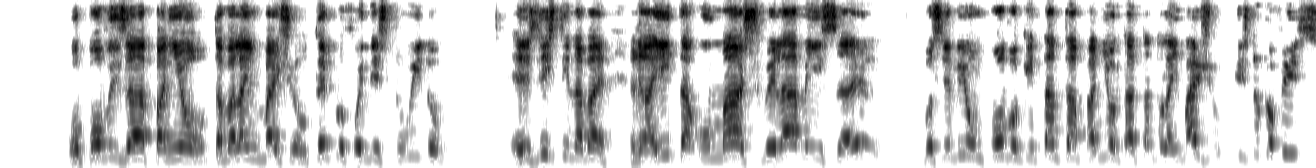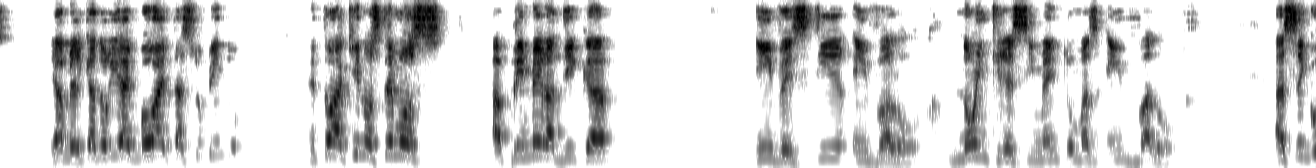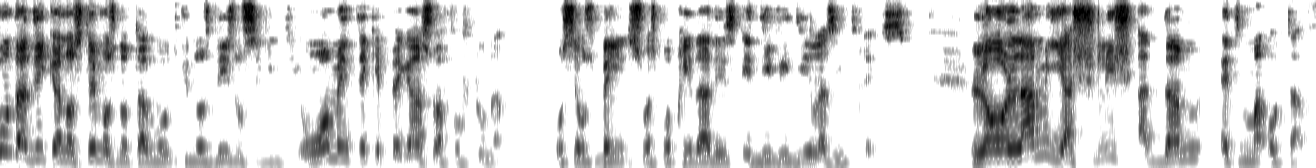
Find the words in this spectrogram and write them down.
O povo apanhou, estava lá embaixo, o templo foi destruído, Existe na Raíta uma Shvelá em Israel. Você viu um povo que tanto apanhou, que está tanto lá embaixo? Isto que eu fiz. E a mercadoria é boa e está subindo. Então aqui nós temos a primeira dica: investir em valor. Não em crescimento, mas em valor. A segunda dica nós temos no Talmud que nos diz o seguinte: um homem tem que pegar sua fortuna os seus bens, suas propriedades e dividi-las em três. Lolam yashlish adam et ma'otav.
